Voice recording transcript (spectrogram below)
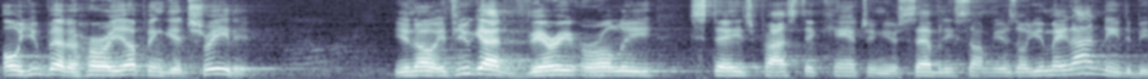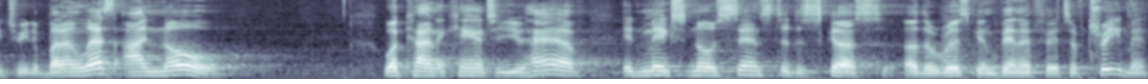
oh, you better hurry up and get treated. You know, if you got very early stage prostate cancer and you're 70 something years old, you may not need to be treated. But unless I know what kind of cancer you have, it makes no sense to discuss uh, the risk and benefits of treatment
